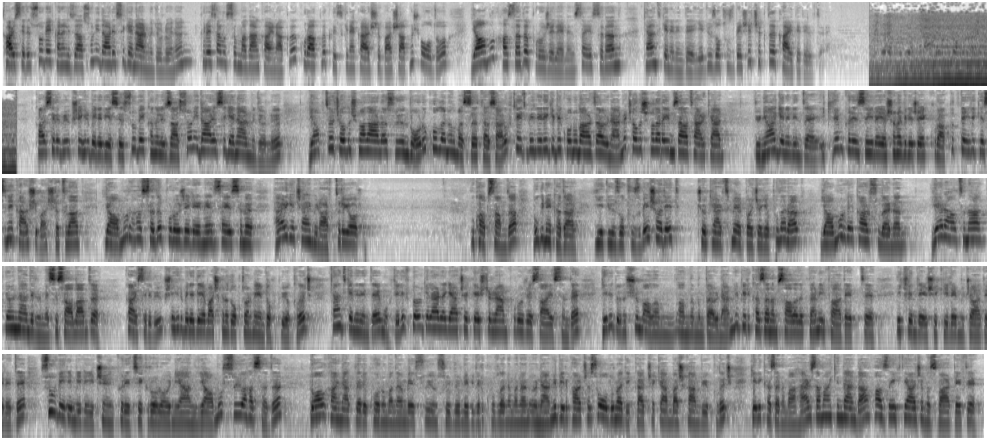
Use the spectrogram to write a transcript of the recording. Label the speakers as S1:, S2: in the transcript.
S1: Kayseri Su ve Kanalizasyon İdaresi Genel Müdürlüğü'nün küresel ısınmadan kaynaklı kuraklık riskine karşı başlatmış olduğu yağmur hasadı projelerinin sayısının kent genelinde 735'e çıktığı kaydedildi. Kayseri Büyükşehir Belediyesi Su ve Kanalizasyon İdaresi Genel Müdürlüğü, yaptığı çalışmalarla suyun doğru kullanılması, tasarruf tedbirleri gibi konularda önemli çalışmalara imza atarken, dünya genelinde iklim kriziyle yaşanabilecek kuraklık tehlikesine karşı başlatılan yağmur hasadı projelerinin sayısını her geçen gün arttırıyor. Bu kapsamda bugüne kadar 735 adet çökertme baca yapılarak yağmur ve kar sularının yer altına yönlendirilmesi sağlandı. Kayseri Büyükşehir Belediye Başkanı Doktor Memduh Büyükkılıç, kent genelinde muhtelif bölgelerde gerçekleştirilen proje sayesinde geri dönüşüm anlamında önemli bir kazanım sağladıklarını ifade etti. İklim değişikliğiyle mücadelede su verimliliği için kritik rol oynayan yağmur suyu hasadı, doğal kaynakları korumanın ve suyun sürdürülebilir kullanımının önemli bir parçası olduğuna dikkat çeken Başkan Büyükkılıç, geri kazanıma her zamankinden daha fazla ihtiyacımız var dedi.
